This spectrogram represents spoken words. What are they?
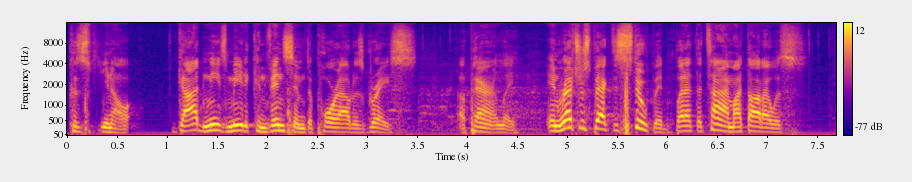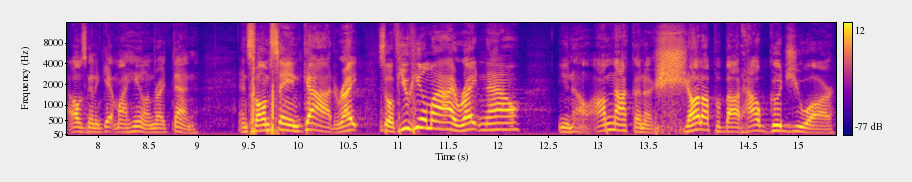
Because, you know, God needs me to convince him to pour out his grace, apparently. In retrospect, it's stupid, but at the time, I thought I was, I was going to get my healing right then. And so I'm saying, God, right? So if you heal my eye right now, you know, I'm not going to shut up about how good you are.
